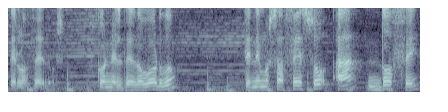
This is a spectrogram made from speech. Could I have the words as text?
de los dedos. Con el dedo gordo tenemos acceso a 12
